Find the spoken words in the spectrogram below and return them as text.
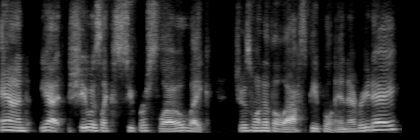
And yet she was like super slow. Like she was one of the last people in every day.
